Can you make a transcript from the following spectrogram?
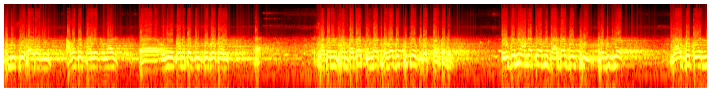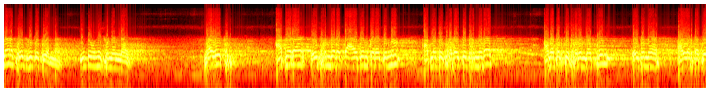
পুলিশের হয়রানি। আমাদের দলের ওনার উনি গণতান্ত্রিক যুব দল সাধারণ সম্পাদক, ওনার সভাপতিকেও গ্রেফতার করেন। এই জন্য ওনাকে আমি বারবার বলছি, ছবিগুলো লাইভে দিয়েন না, ফেসবুকে দিয়েন না, কিন্তু উনি শোনেন নাই। যাই হোক, আপনারা এই সুন্দর একটা আয়োজন করার জন্য আপনাদের সবাইকে ধন্যবাদ। আমাদেরকে স্মরণ রাখছেন। এই জন্য আল্লাহর কাছে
